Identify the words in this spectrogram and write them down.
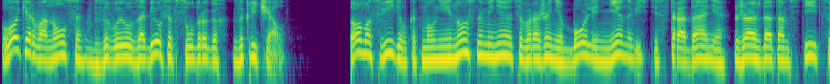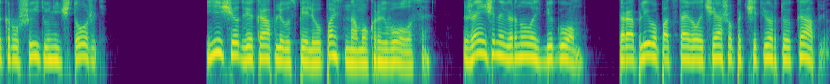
Локи рванулся, взвыл, забился в судорогах, закричал. Томас видел, как молниеносно меняются выражения боли, ненависти, страдания, жажда отомстить, сокрушить, уничтожить. Еще две капли успели упасть на мокрые волосы. Женщина вернулась бегом, торопливо подставила чашу под четвертую каплю,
